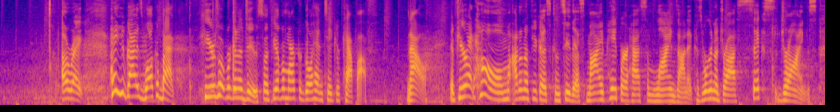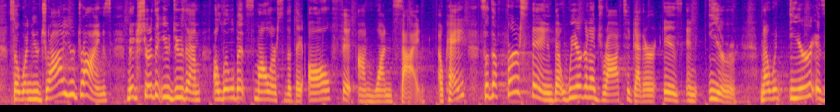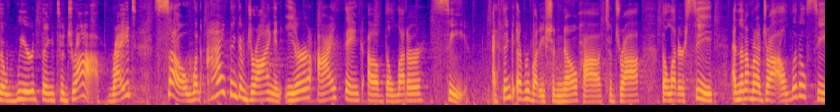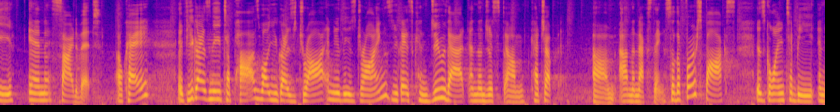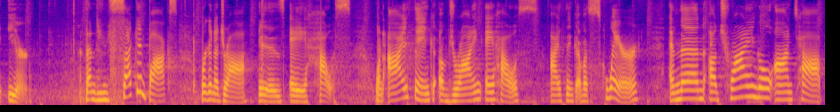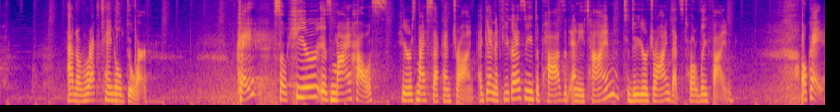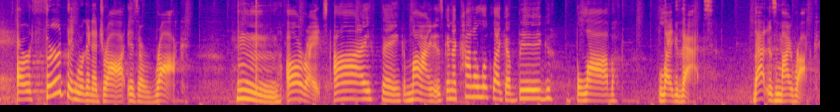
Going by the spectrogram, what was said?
All right. Hey, you guys, welcome back. Here's what we're going to do. So if you have a marker, go ahead and take your cap off. Now, if you're at home, I don't know if you guys can see this, my paper has some lines on it because we're going to draw six drawings. So when you draw your drawings, make sure that you do them a little bit smaller so that they all fit on one side. Okay? So the first thing that we are going to draw together is an ear. Now, an ear is a weird thing to draw, right? So when I think of drawing an ear, I think of the letter C. I think everybody should know how to draw the letter C, and then I'm gonna draw a little C inside of it, okay? If you guys need to pause while you guys draw any of these drawings, you guys can do that and then just um, catch up um, on the next thing. So the first box is going to be an ear. Then the second box we're gonna draw is a house. When I think of drawing a house, I think of a square and then a triangle on top and a rectangle door. Okay, so here is my house. Here's my second drawing. Again, if you guys need to pause at any time to do your drawing, that's totally fine. Okay, our third thing we're gonna draw is a rock. Hmm, all right. I think mine is gonna kind of look like a big blob like that. That is my rock.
